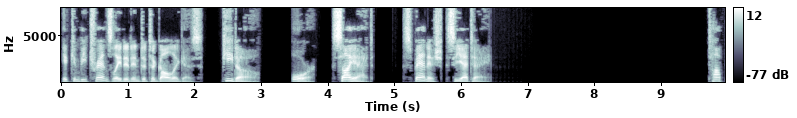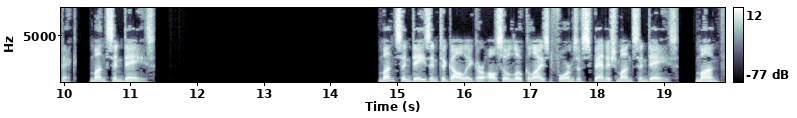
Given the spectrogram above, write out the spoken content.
it can be translated into Tagalog as pito or siete, Spanish siete. Months and days. Months and days in Tagalog are also localized forms of Spanish months and days. Month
